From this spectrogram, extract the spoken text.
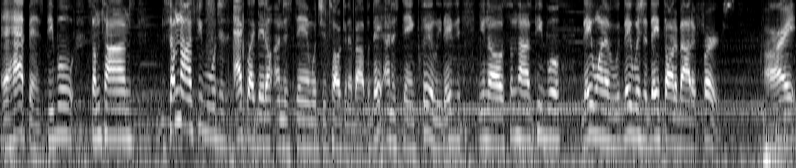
It happens. People sometimes sometimes people will just act like they don't understand what you're talking about, but they understand clearly. They, you know, sometimes people they want to, they wish that they thought about it first. All right,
